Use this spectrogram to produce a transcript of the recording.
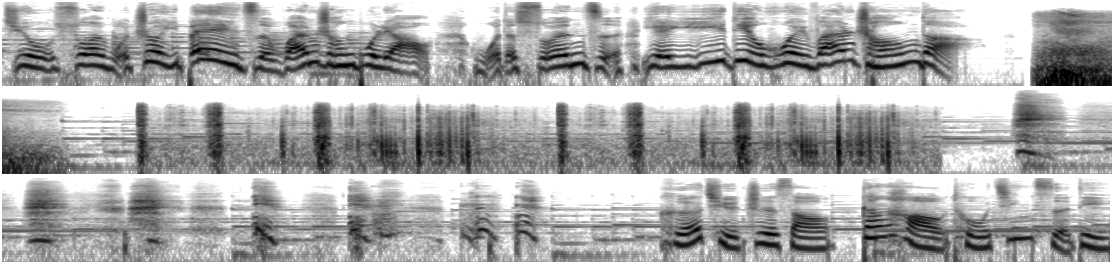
就算我这一辈子完成不了，我的孙子也一定会完成的。河曲智叟刚好途经此地，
